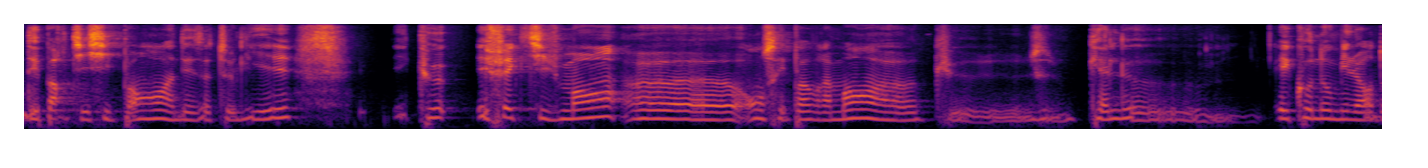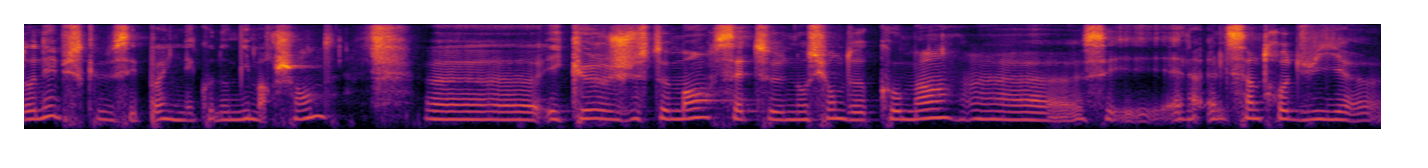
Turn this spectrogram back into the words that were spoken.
des participants à des ateliers, et que effectivement, on ne sait pas vraiment que, quelle économie leur donner, puisque c'est pas une économie marchande, euh, et que justement cette notion de commun, euh, elle, s'introduit euh,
